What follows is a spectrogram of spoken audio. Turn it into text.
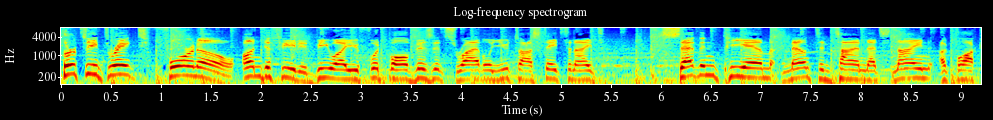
13th ranked 4 0, undefeated. BYU football visits rival Utah State tonight, 7 p.m. Mountain Time. That's 9 o'clock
